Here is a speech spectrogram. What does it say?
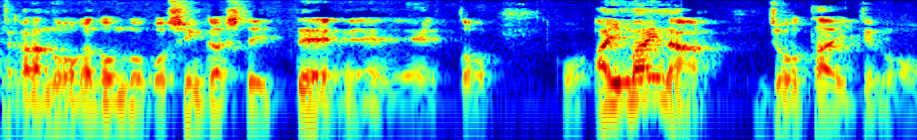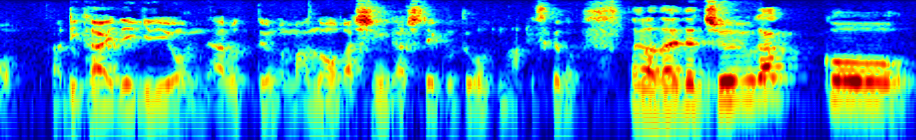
だから脳がどんどんこう進化していって、えーっと、こう曖昧な状態っていうのを理解できるようになるっていうのは、まあ、脳が進化していくってことなんですけど、だから大体中学校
